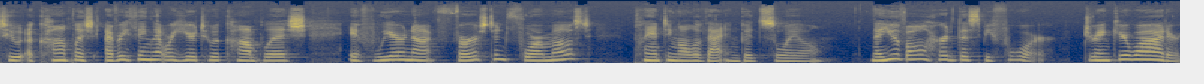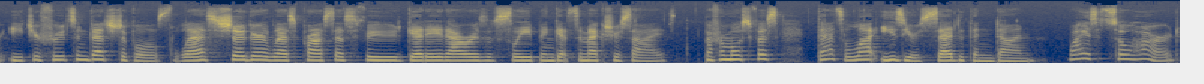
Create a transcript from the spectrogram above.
to accomplish everything that we're here to accomplish if we're not first and foremost planting all of that in good soil. Now, you've all heard this before. Drink your water, eat your fruits and vegetables, less sugar, less processed food, get eight hours of sleep, and get some exercise. But for most of us, that's a lot easier said than done. Why is it so hard?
